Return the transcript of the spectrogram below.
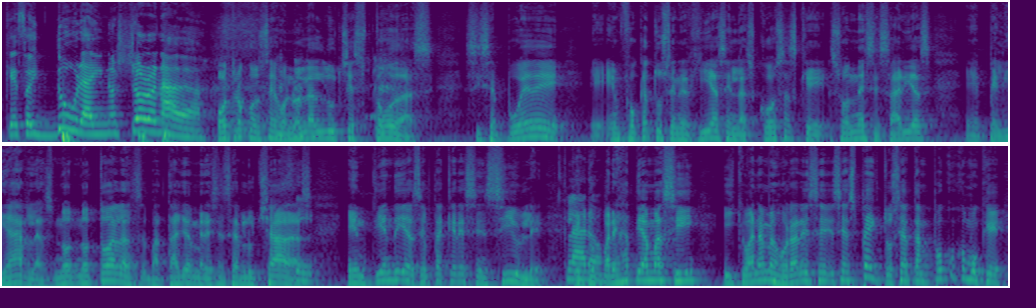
que soy dura y no lloro nada. Otro consejo, no las luches todas. Si se puede, eh, enfoca tus energías en las cosas que son necesarias eh, pelearlas. No, no todas las batallas merecen ser luchadas. Sí. Entiende y acepta que eres sensible, que tu pareja te ama así y que van a mejorar ese, ese aspecto. O sea, tampoco como que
